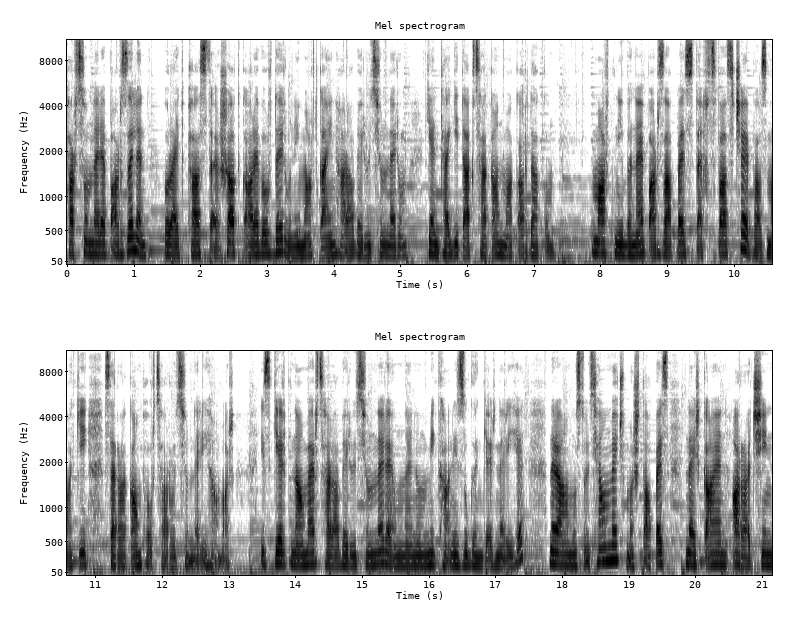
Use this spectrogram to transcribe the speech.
Հարցումները ողրզել են, որ այդ փաստը շատ կարևոր դեր ունի մարդկային հարաբերություններում, յենթագիտակցական մակարդակում մարդն ի բնե պարզապես ստեղծված չէ բազմակի սեռական փորձառությունների համար։ Իսկ երբ նա մերց հարաբերություններ է ունենում մի քանի զուգընկերների հետ, նրա ամուսնության մեջ մշտապես ներկա են առաջին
